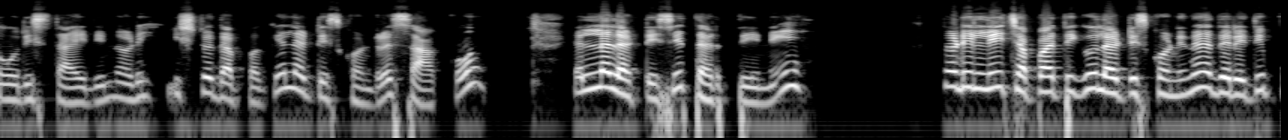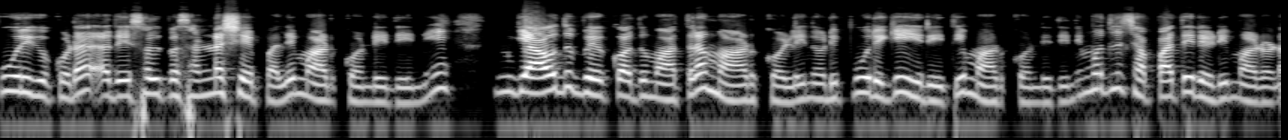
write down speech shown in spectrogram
ತೋರಿಸ್ತಾ ಇದ್ದೀನಿ. ನೋಡಿ ಇಷ್ಟು ದಪ್ಪಕ್ಕೆ ಲಟ್ಟಿಸ್ಕೊಂಡ್ರೆ ಸಾಕು. ಎಲ್ಲ ಲಟ್ಟಿಸಿ ತರ್ತೀನಿ. ನೋಡಿ, ಇಲ್ಲಿ ಚಪಾತಿಗೂ ಲಟ್ಟಿಸ್ಕೊಂಡಿದ್ದೀನಿ ಅದೇ ರೀತಿ ಪೂರಿಗೂ ಕೂಡ ಅದೇ ಸ್ವಲ್ಪ ಸಣ್ಣ ಶೇಪಲ್ಲಿ ಮಾಡ್ಕೊಂಡಿದ್ದೀನಿ. ನಿಮ್ಗೆ ಯಾವುದು ಬೇಕೋ ಅದು ಮಾತ್ರ ಮಾಡ್ಕೊಳ್ಳಿ. ನೋಡಿ, ಪೂರಿಗೆ ಈ ರೀತಿ ಮಾಡ್ಕೊಂಡಿದ್ದೀನಿ. ಮೊದಲು ಚಪಾತಿ ರೆಡಿ ಮಾಡೋಣ.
